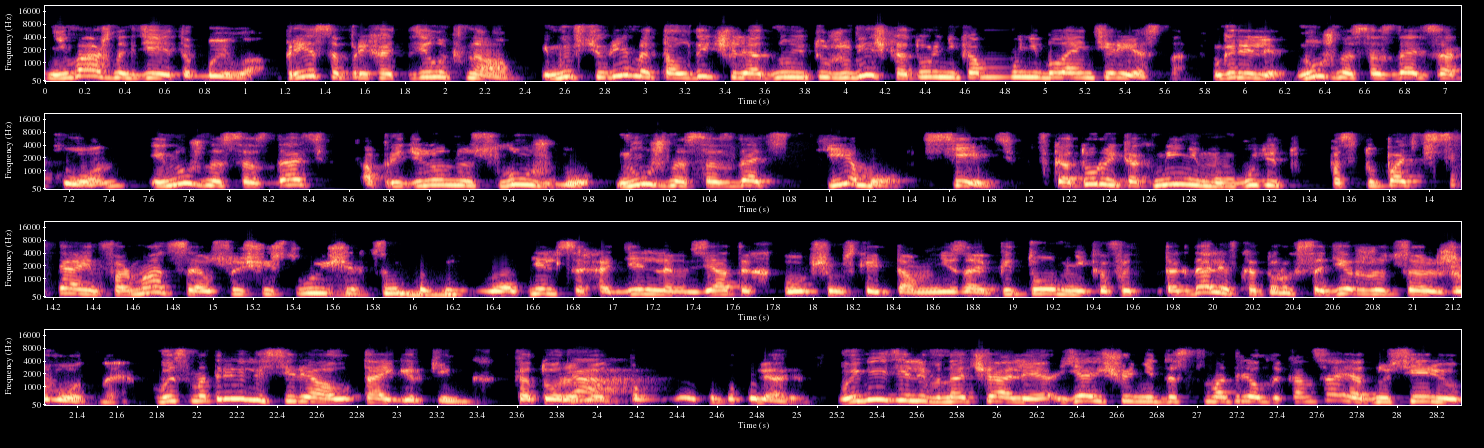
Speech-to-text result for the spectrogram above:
неважно, где это было, пресса приходила к нам, и мы все время толдычили одну и ту же вещь, которая никому не была интересна. Мы говорили, нужно создать закон, и нужно создать определенную службу, нужно создать схему, сеть, в которой как минимум будет поступать вся информация о существующих цирках владельцах отдельно взятых, в общем сказать, там, не знаю, питомников и так далее, в которых содержатся животные. Вы смотрели сериал «Тайгер Кинг», который да. вот популярен. Вы видели в начале, я еще не досмотрел до конца, я одну серию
